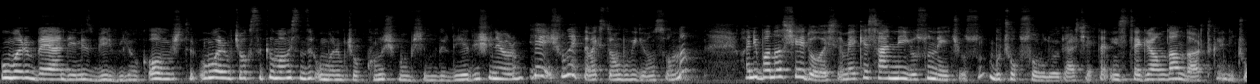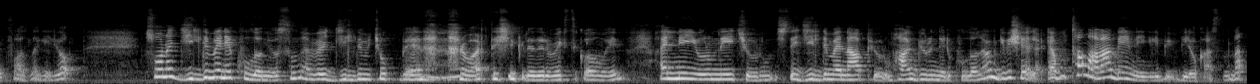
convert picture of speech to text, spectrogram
Umarım beğendiğiniz bir vlog olmuştur. Umarım çok sıkılmamışsınızdır. Umarım çok konuşmamışımdır diye düşünüyorum. Bir de şunu eklemek istiyorum bu videonun sonuna. Hani bana şey dolayısıyla Melike sen ne yiyorsun ne içiyorsun? Bu çok soruluyor gerçekten. Instagram'dan da artık hani çok fazla geliyor. Sonra cildime ne kullanıyorsun? Yani böyle cildimi çok beğenenler var. Teşekkür ederim eksik olmayın. Hani ne yiyorum ne içiyorum? İşte cildime ne yapıyorum? Hangi ürünleri kullanıyorum gibi şeyler. Ya bu tamamen benimle ilgili bir vlog aslında.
